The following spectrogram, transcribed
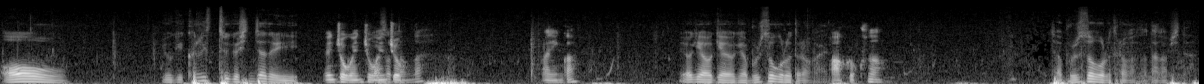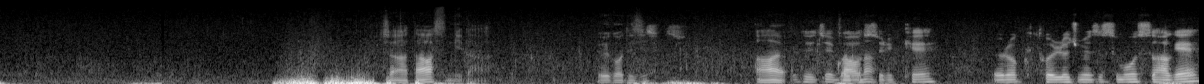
어우 여기 크리스트교 신자들이 왼쪽 왼쪽 왼쪽 왔었던가? 아닌가? 여기 여기 여기 물속으로 들어가야 돼. 아 그렇구나 자 물속으로 들어가서 나갑시다. 자 나왔습니다. 여기가 어디지? 아 그래서 이제 거기구나. 마우스 이렇게 이렇게 돌려주면서 스무스하게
